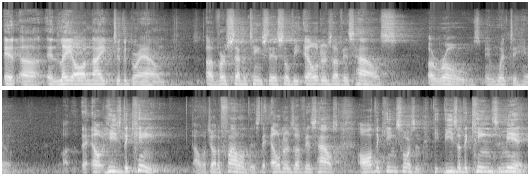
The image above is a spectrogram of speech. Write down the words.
and, uh, and lay all night to the ground. Uh, verse 17 says, So the elders of his house arose and went to him. He's the king. I want y'all to follow this. The elders of his house, all the king's horses, he, these are the king's men.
